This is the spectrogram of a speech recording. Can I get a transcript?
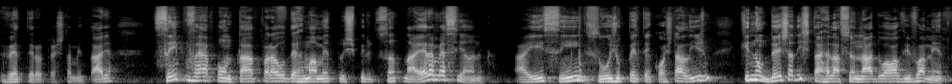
veterotestamentárias sempre vai apontar para o derramamento do Espírito Santo na era messiânica. Aí sim surge o pentecostalismo, que não deixa de estar relacionado ao avivamento.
